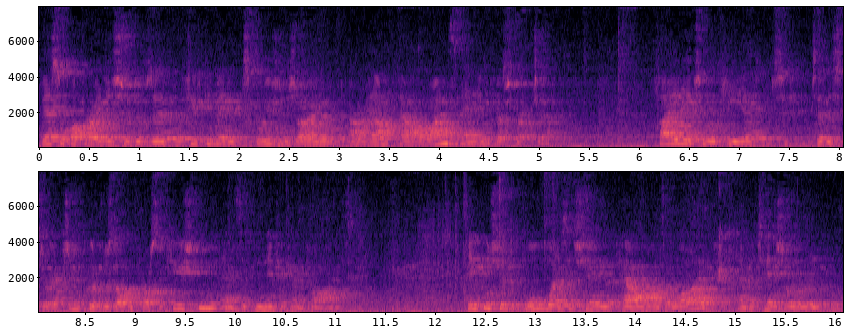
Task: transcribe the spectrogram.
vessel operators should observe the 50 metre exclusion zone around power lines and infrastructure. Failure to adhere to, this direction could result in prosecution and significant fines. People should always assume that power lines are live and potentially lethal,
